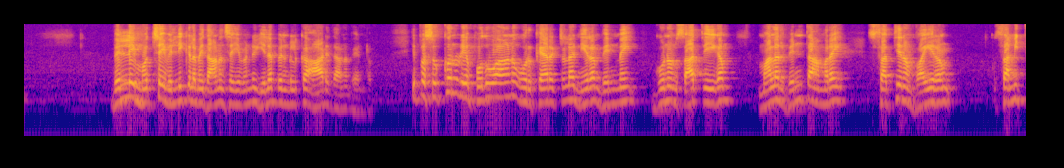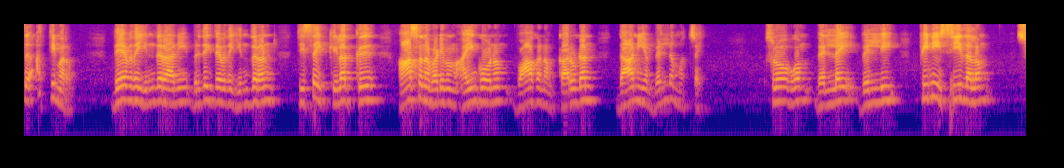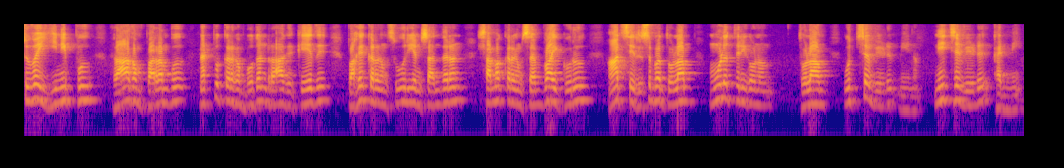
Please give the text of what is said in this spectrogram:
வெள்ளை மொச்சை வெள்ளிக்கிழமை தானம் செய்ய வேண்டும். இளப்பெண்களுக்கு ஆடை தானம் வேண்டும். இப்போ சுக்கரனுடைய பொதுவான ஒரு கேரக்டரில் நிறம் வெண்மை குணம் சாத்வீகம் மலர் வெண்தாமரை சத்தினம் வைரம் சமித்து அத்திமரம். தேவதை இந்திராணி பிரிதிக் தேவதை இந்திரன் திசை கிழக்கு ஆசன வடிவம் ஐங்கோணம் வாகனம் கருடன் தானியம் வெள்ள மொச்சை. ஸ்லோகம் வெள்ளை வெள்ளி பினி சீதளம் சுவை இனிப்பு ராகம் பரம்பு நட்பு கிரகம் புதன் ராகு கேது பகைக்கிரகம் சூரியன் சந்திரன் சமக்கிரகம் செவ்வாய் குரு ஆட்சி ரிஷபம் துலாம் மூலத்திரிகோணம் துலாம் உச்ச வீடு மீனம் நீச்ச வீடு கன்னி.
